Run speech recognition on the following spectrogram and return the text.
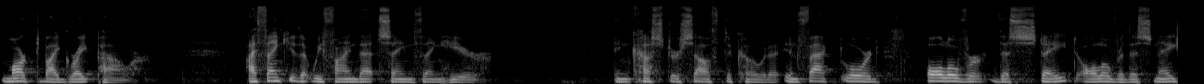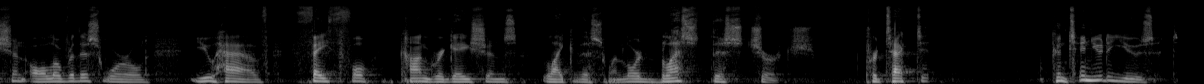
marked by great power. I thank you that we find that same thing here in Custer, South Dakota. In fact, Lord, all over this state, all over this nation, all over this world, you have faithful congregations like this one. Lord, bless this church, protect it, continue to use it.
